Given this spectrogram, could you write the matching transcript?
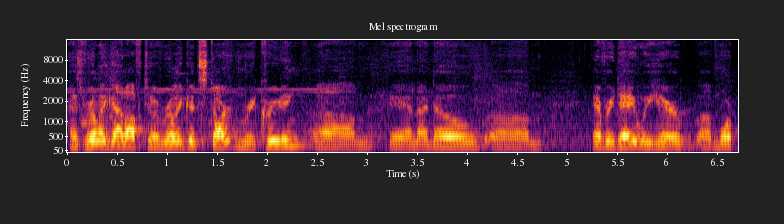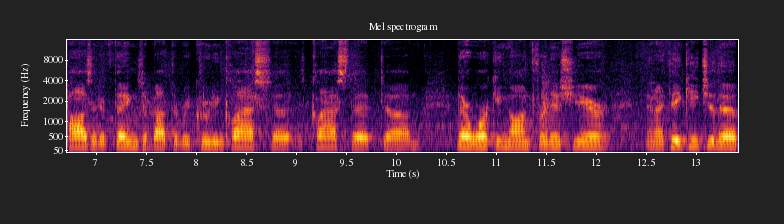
has really got off to a really good start in recruiting, um, and I know um, every day we hear uh, more positive things about the recruiting class uh, class that um, they're working on for this year. And I think each of the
